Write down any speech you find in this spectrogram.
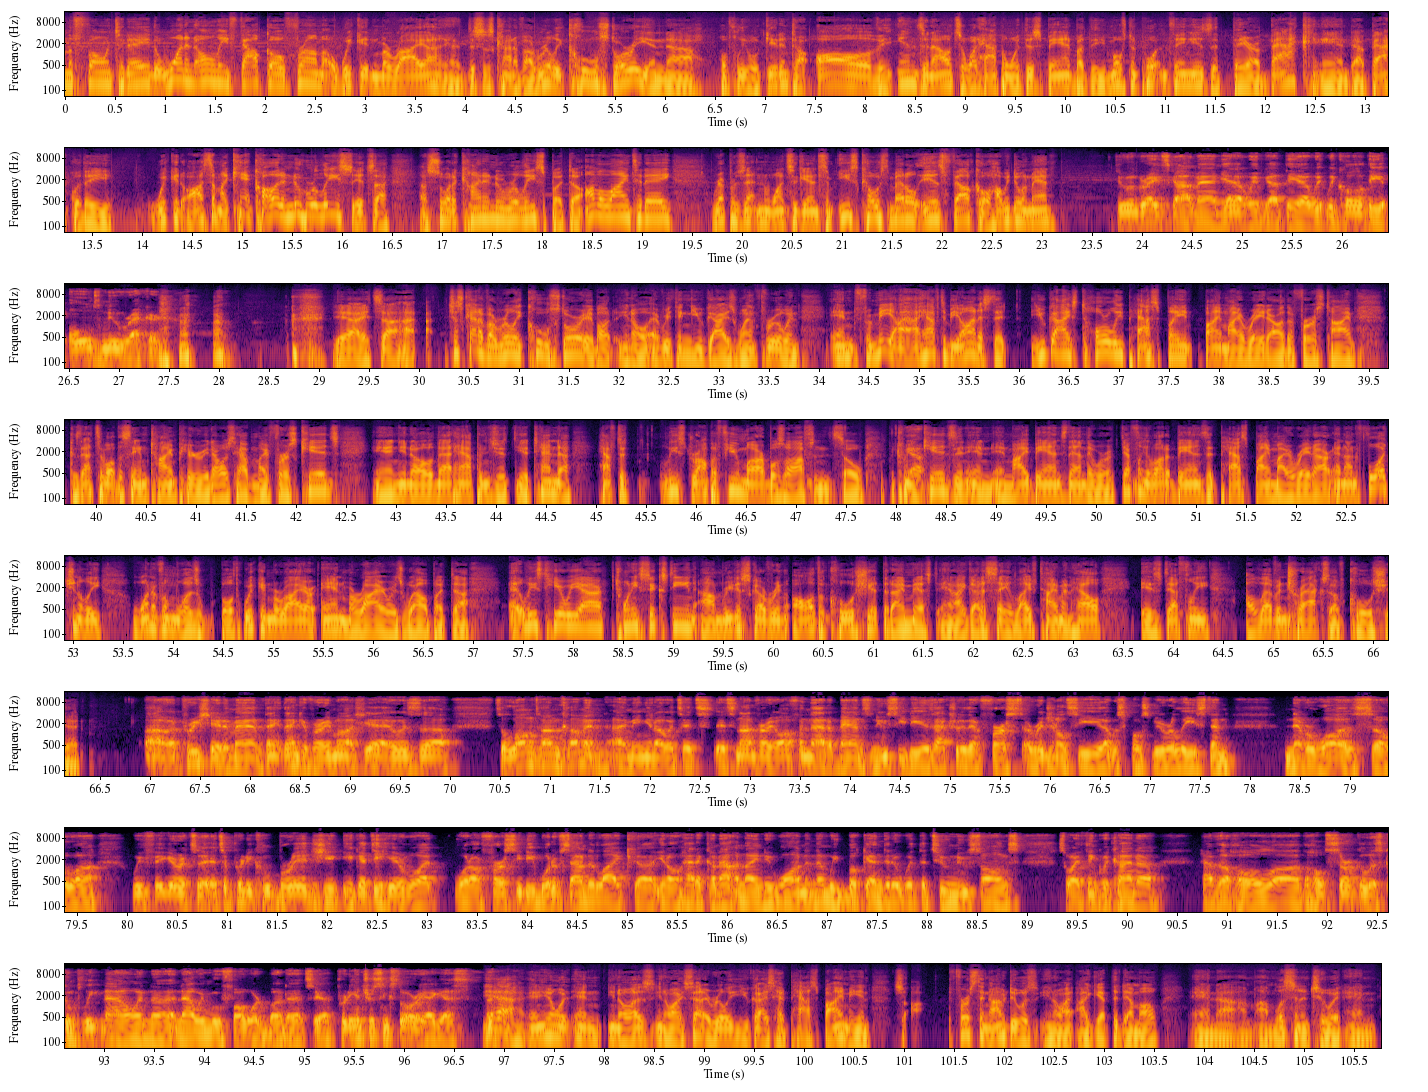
The phone today, the one and only Falco from Wicked Maraya. And this is kind of a really cool story, and uh, hopefully we'll get into all of the ins and outs of what happened with this band. But the most important thing is that they are back and uh, back with a Wicked Awesome. I can't call it a new release. It's a, a sort of kind of new release, but uh, on the line today, representing once again some East Coast metal is Falco. How we doing, man? Doing great, Scott, man. Yeah, we've got the, uh, we, we call it the old new record. Yeah, it's uh, just kind of a really cool story about you know everything you guys went through, and and for me, I, I have to be honest that you guys totally passed by by my radar the first time because that's about the same time period I was having my first kids, and you know that happens. You you tend to have to at least drop a few marbles off, and so between Yeah. kids and, and and my bands, then there were definitely a lot of bands that passed by my radar, and unfortunately, one of them was both Wicked Maraya and Maraya as well, but. uh at least here we are 2016 i'm rediscovering all the cool shit that i missed and i gotta say lifetime in hell is definitely 11 tracks of cool shit Oh, I appreciate it, man. Thank, thank you very much. Yeah, it was. Uh, it's a long time coming. I mean, you know, it's it's it's not very often that a band's new CD is actually their first original CD that was supposed to be released and never was. So uh, we figure it's a it's a pretty cool bridge. You, you get to hear what what our first CD would have sounded like, uh, you know, had it come out in '91, and then we bookended it with the two new songs. So I think we kind of have the whole uh, the whole circle is complete now, and uh, now we move forward. But uh, it's yeah, pretty interesting story, I guess. yeah and you know and you know as you know i said i really you guys had passed by me and so uh, the first thing i'm do is you know i, I get the demo and uh, I'm, I'm listening to it and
